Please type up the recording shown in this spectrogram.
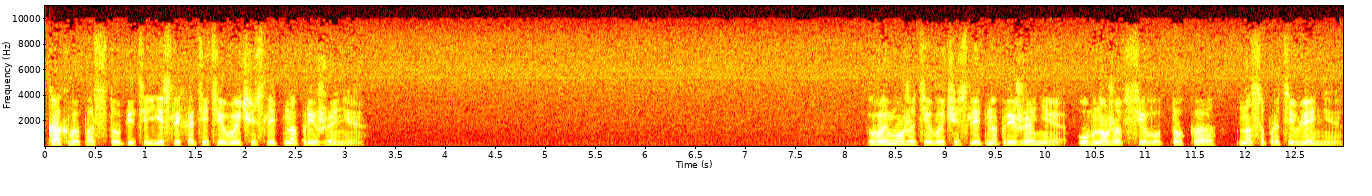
Как вы поступите, если хотите вычислить напряжение? Вы можете вычислить напряжение, умножив силу тока на сопротивление.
